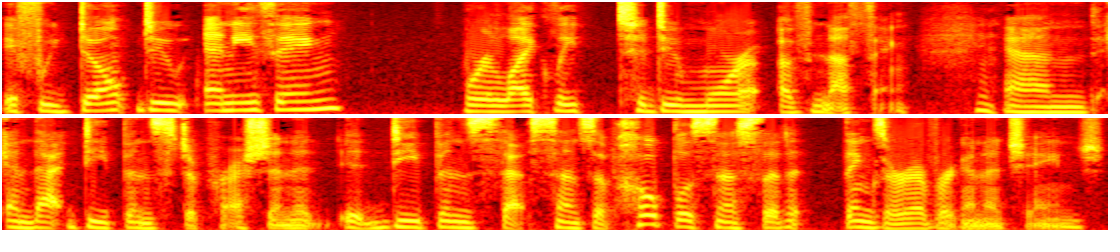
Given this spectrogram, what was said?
If we don't do anything, we're likely to do more of nothing. Hmm. And, and that deepens depression. It, it deepens that sense of hopelessness that things are ever going to change.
